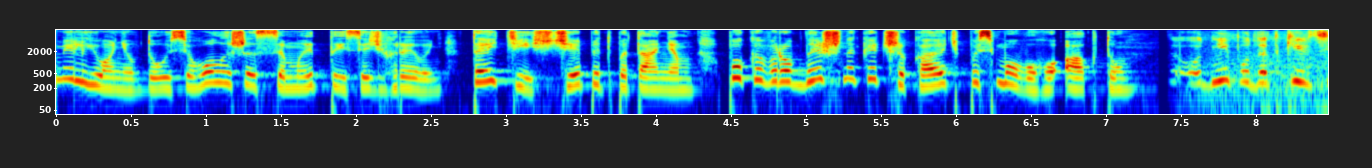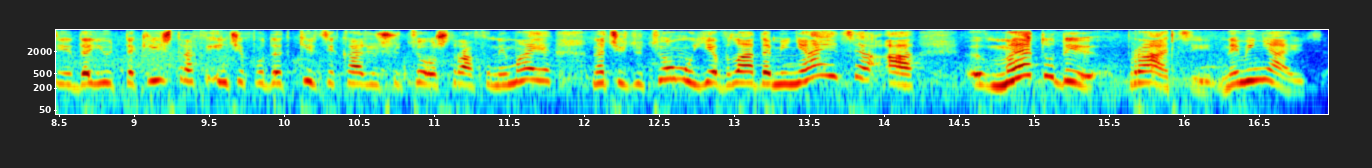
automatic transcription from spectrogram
мільйонів до усього лише 7 тисяч гривень. Та й ті ще під питанням. Поки виробничники чекають письмового акту. Одні податківці дають такий штраф, інші податківці кажуть, що цього штрафу немає. Значить, у цьому є влада міняється, а методи праці не міняються.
